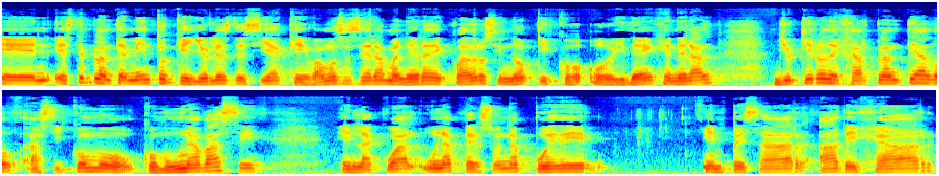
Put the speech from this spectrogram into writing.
en este planteamiento que yo les decía que vamos a hacer a manera de cuadro sinóptico o idea en general, yo quiero dejar planteado así como, como una base en la cual una persona puede empezar a dejar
